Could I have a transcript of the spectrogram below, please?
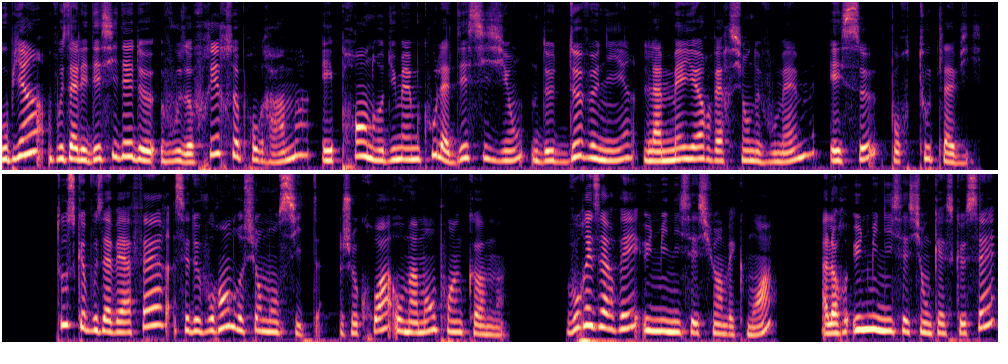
Ou bien vous allez décider de vous offrir ce programme et prendre du même coup la décision de devenir la meilleure version de vous-même et ce pour toute la vie. Tout ce que vous avez à faire, c'est de vous rendre sur mon site, je crois au maman.com. Vous réservez une mini-session avec moi alors une mini-session, qu'est-ce que c'est?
